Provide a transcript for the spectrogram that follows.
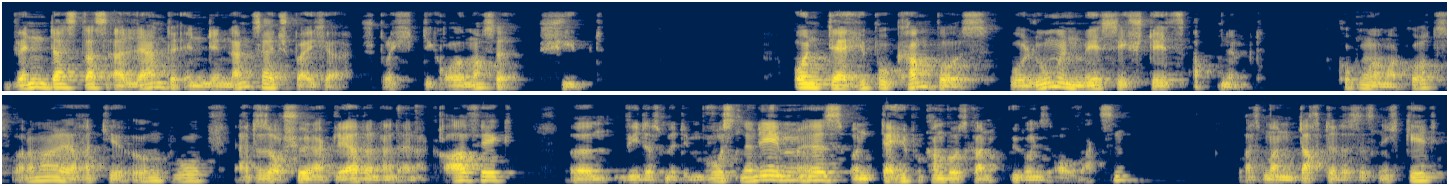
wenn das das Erlernte in den Langzeitspeicher, sprich die graue Masse, schiebt und der Hippocampus volumenmäßig stets abnimmt, gucken wir mal kurz, warte mal, er hat hier irgendwo, er hat es auch schön erklärt anhand einer Grafik, ähm, wie das mit dem bewussten Erleben ist und der Hippocampus kann übrigens auch wachsen, was man dachte, dass es nicht geht.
